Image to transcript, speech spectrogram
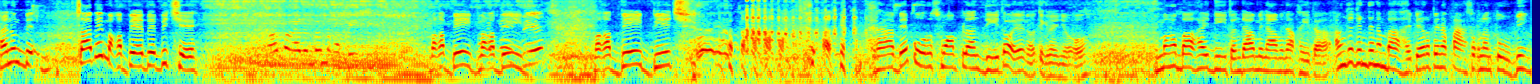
Anong be- Sabi Makabebe Beach eh. Ah, pangalan ba mga baby? Makababe, Makababe. Makababe Beach. Grabe, puro swampland dito. Ayan oh, tignan nyo oh. Yung mga bahay dito, ang dami namin nakita. Ang gaganda ng bahay pero pinapasok ng tubig.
